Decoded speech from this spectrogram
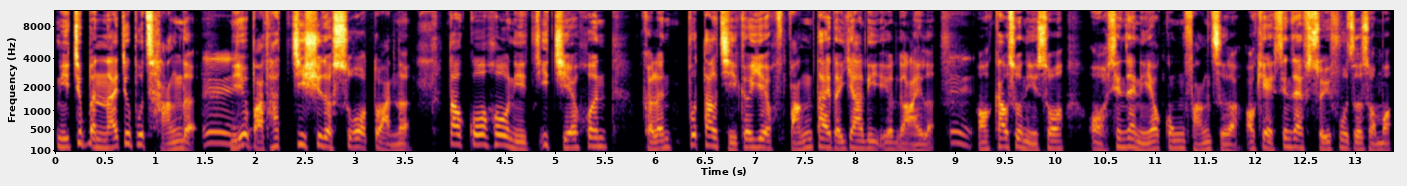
你就本来就不长的，嗯你又把它继续的缩短了，到过后你一结婚，可能不到几个月，房贷的压力又来了。嗯，哦，告诉你说，哦，现在你要供房子了，OK，现在谁负责什么？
